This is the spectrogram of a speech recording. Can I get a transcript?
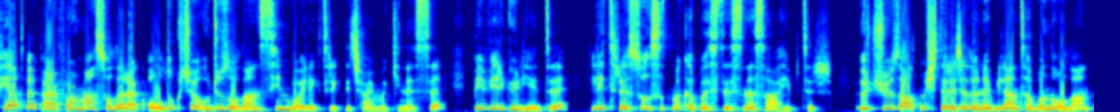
Fiyat ve performans olarak oldukça ucuz olan Simbo elektrikli çay makinesi 1,7 litre su ısıtma kapasitesine sahiptir. 360 derece dönebilen tabanı olan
